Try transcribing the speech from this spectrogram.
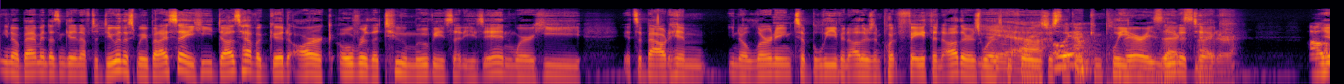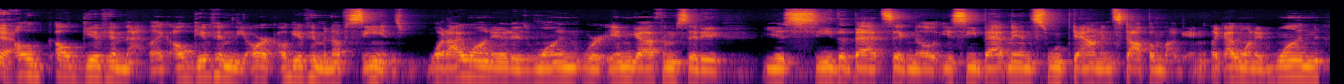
you know, Batman doesn't get enough to do in this movie, but I say he does have a good arc over the two movies that he's in, where he it's about him, you know, learning to believe in others and put faith in others, whereas Yeah. before he's just Oh, like yeah. a complete very Zack lunatic. Snyder. I'll, Yeah. I'll I'll give him that. Like I'll give him the arc. I'll give him enough scenes. What I wanted is one we're in Gotham City. You see the bat signal. You see Batman swoop down and stop a mugging. Like I wanted one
